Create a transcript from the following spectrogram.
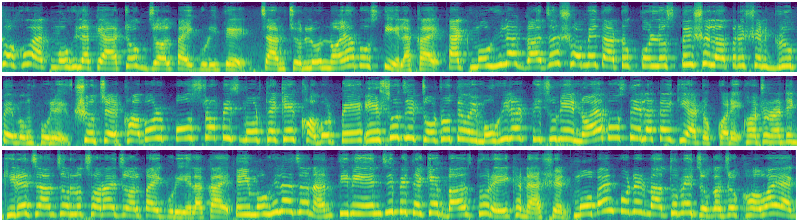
সহ এক মহিলাকে আটক জলপাইগুড়িতে। চাঞ্চল্য নয়াবস্তি এলাকায়। এক মহিলা গাজা সমেত আটক করল স্পেশাল অপারেশন গ্রুপ এবং পুলিশ। সূত্রের খবর পোস্ট অফিস মোড় থেকে খবর পেয়ে এসওজি টোটোতে ওই মহিলার পিছু নিয়ে নয়াবস্তি এলাকায় কি আটক করে। ঘটনাটি ঘিরে চাঞ্চল্য ছড়ায় জলপাইগুড়ি এলাকায়। এই মহিলা জানান, তিনি এনজিপি থেকে বাস ধরে এখানে আসেন। মোবাইল ফোনের মাধ্যমে যোগাযোগ হওয়ায় এক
